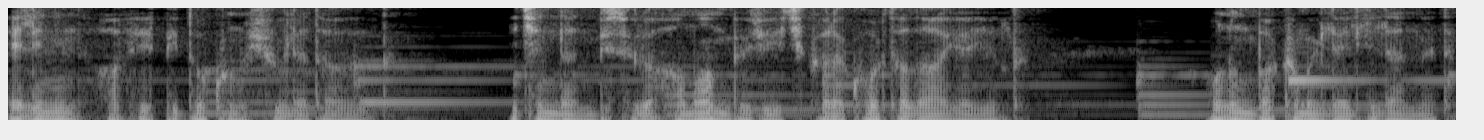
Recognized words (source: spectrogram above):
Elinin hafif bir dokunuşuyla dağıldı. İçinden bir sürü hamam böceği çıkarak ortalığa yayıldı. Onun bakımıyla ilgilenmedim.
